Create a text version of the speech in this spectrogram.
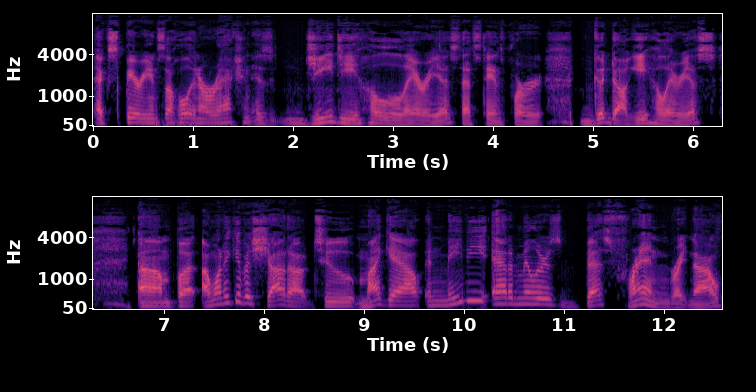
experience, the whole interaction is GD hilarious. That stands for good doggy hilarious. Um, but I want to give a shout out to my gal and maybe Adam Miller's best friend right now,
